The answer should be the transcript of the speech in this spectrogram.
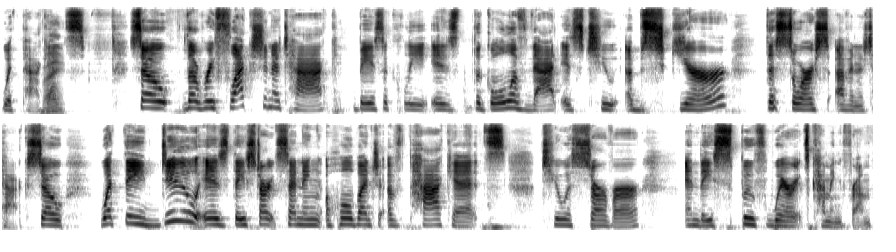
with packets. Right. So the reflection attack basically is the goal of that is to obscure the source of an attack. So what they do is they start sending a whole bunch of packets to a server and they spoof where it's coming from.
